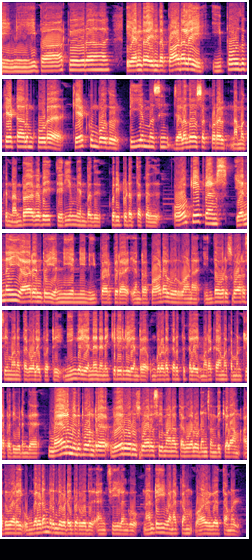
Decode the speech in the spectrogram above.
பார்க்கிறாய்? என்ற இந்த பாடலை இப்போது கேட்டாலும் கூட கேட்கும்போது டிஎம்எஸ்ஸின் ஜலதோஷ குரல் நமக்கு நன்றாகவே தெரியும் என்பது குறிப்பிடத்தக்கது. ஓகே ஃப்ரெண்ட்ஸ் என்னை யார் என்று எண்ணி எண்ணி நீ பார்க்கிறாய் என்ற பாடல் உருவான இந்த ஒரு சுவாரஸ்யமான தகவலை பற்றி நீங்கள் என்ன நினைக்கிறீர்கள் என்ற உங்களோட கருத்துக்களை மறக்காம கமெண்ட்ல பதிவிடுங்க. மேலும் இது போன்ற வேறொரு சுவாரஸ்யமான தகவலுடன் சந்திக்கலாம். அதுவரை உங்களிடமிருந்து விடைபெறுவது ஐம் சி இளங்கோ. நன்றி வணக்கம் வாழ்க தமிழ்.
